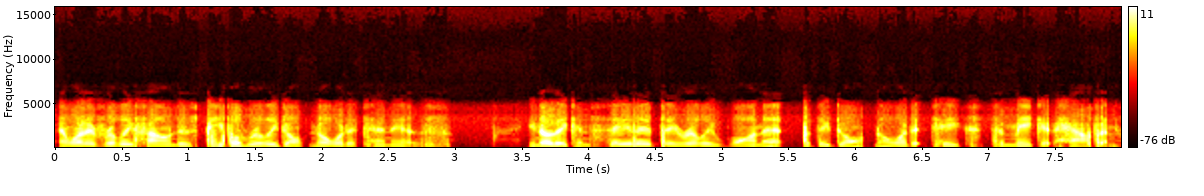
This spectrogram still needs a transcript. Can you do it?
And what I've really found is people really don't know what a 10 is. You know, they can say that they really want it, but they don't know what it takes to make it happen.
